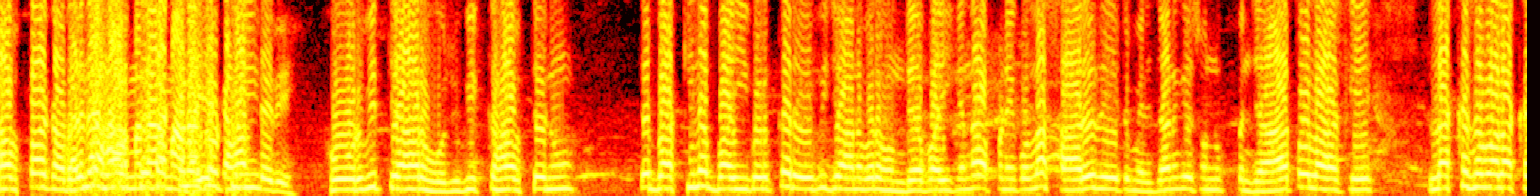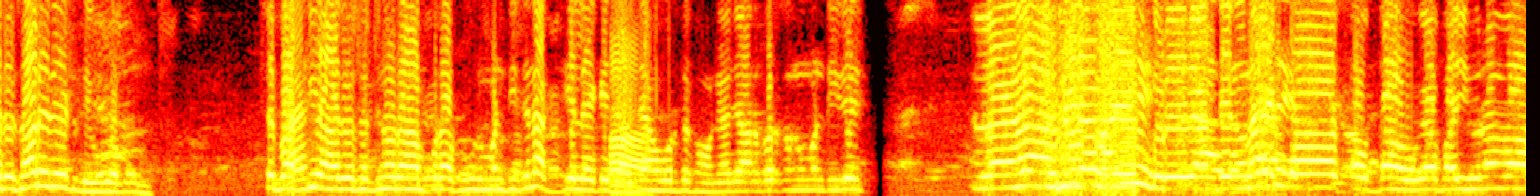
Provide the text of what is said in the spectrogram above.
ਹਫਤਾ ਕੱਢ ਨਰਮ ਹਫ਼ਤੇ ਦੀ। ਹੋਰ ਵੀ ਤਿਆਰ ਹੋ ਜੂਗੀ ਇੱਕ ਹਫ਼ਤੇ ਨੂੰ। ਤੇ ਬਾਕੀ ਨਾ ਬਾਈ ਕੋਲ ਘਰੇ ਵੀ ਜਾਨਵਰ ਹੁੰਦੇ ਆ ਬਾਈ ਕਹਿੰਦਾ ਆਪਣੇ ਕੋਲ ਨਾ ਸਾਰੇ ਰੇਟ ਮਿਲ ਜਾਣਗੇ ਤੁਹਾਨੂੰ 50 ਤੋਂ ਲਾ ਕੇ ਲੱਖ ਸਵਾ ਲੱਖ ਦੇ ਸਾਰੇ ਰੇਟ ਦੇਊਗਾ ਬਾਈ। ਤੇ ਬਾਕੀ ਆ ਜਾਓ ਸੱਜਣੋ ਰਾਮਪੁਰਾ ਫੂਲ ਮੰਡੀ ਤੇ ਨਾ ਅੱਗੇ ਲੈ ਕੇ ਚੱਲਦੇ ਆ ਹੋਰ ਦਿਖਾਉਂਦੇ ਆ ਜਾਨਵਰ ਤੁਹਾਨੂੰ ਮੰਡੀ ਦੇ। ਲੈਣਾ ਤੁਰੇ ਤੁਰੇ ਜਾਂਦੇ ਨੂੰ ਨਾ ਇੱਕ ਸੌਦਾ ਹੋ ਗਿਆ ਬਾਈ ਹੋਰਾਂ ਦਾ।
